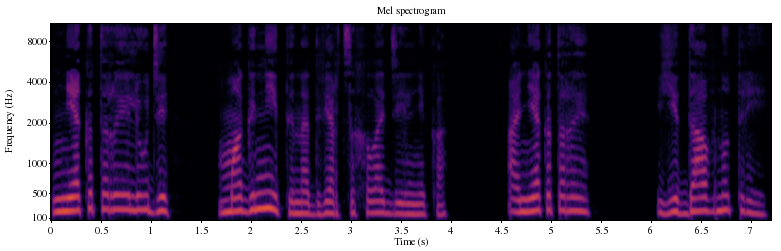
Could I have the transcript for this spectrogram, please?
Некоторые люди — магниты на дверце холодильника, а некоторые — еда внутри.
